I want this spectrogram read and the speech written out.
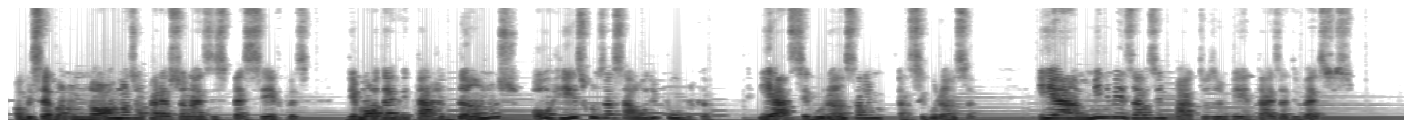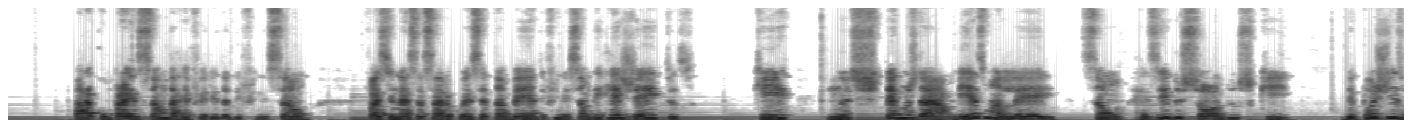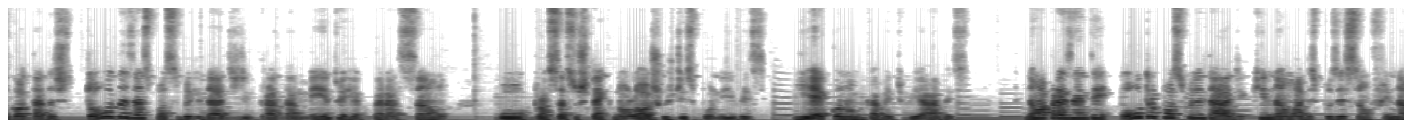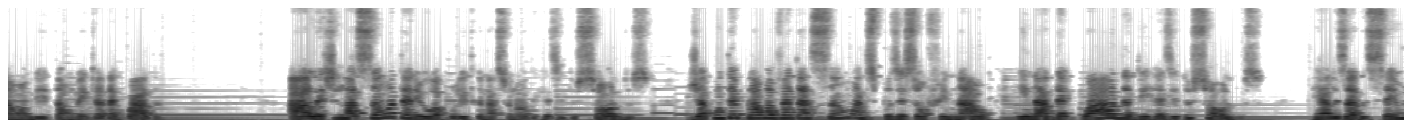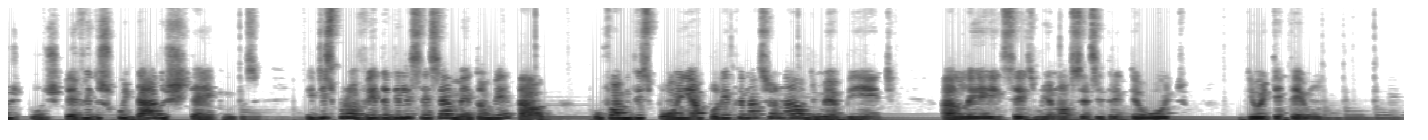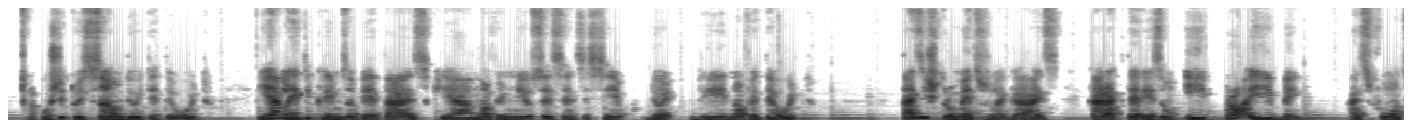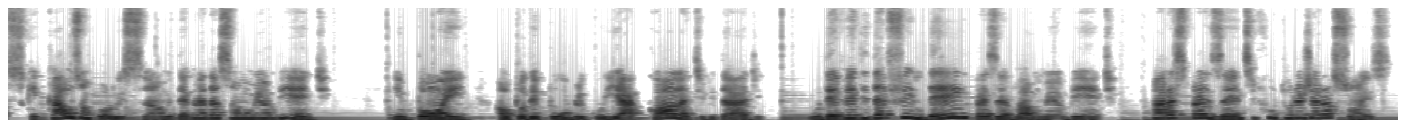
observando normas operacionais específicas de modo a evitar danos ou riscos à saúde pública e à segurança, à segurança e a minimizar os impactos ambientais adversos. Para a compreensão da referida definição, faz-se necessário conhecer também a definição de rejeitos, que, nos termos da mesma lei, são resíduos sólidos que, depois de esgotadas todas as possibilidades de tratamento e recuperação por processos tecnológicos disponíveis e economicamente viáveis, não apresentem outra possibilidade que não a disposição final ambientalmente adequada. A legislação anterior à Política Nacional de Resíduos Sólidos já contemplava a vedação à disposição final inadequada de resíduos sólidos, realizadas sem os, os devidos cuidados técnicos e desprovida de licenciamento ambiental, conforme dispõe a Política Nacional de Meio Ambiente, a Lei 6.938 de 81, a Constituição de 88 e a Lei de Crimes Ambientais, que é a 9.605 de, de 98. Tais instrumentos legais caracterizam e proíbem as fontes que causam poluição e degradação ao meio ambiente. Impõem ao poder público e à coletividade o dever de defender e preservar o meio ambiente para as presentes e futuras gerações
